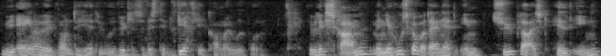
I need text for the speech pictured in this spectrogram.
Vi aner jo ikke, hvordan det her det udvikler sig, hvis det virkelig kommer i udbrud. Jeg vil ikke skræmme, men jeg husker, hvordan at en sygeplejersk held inde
